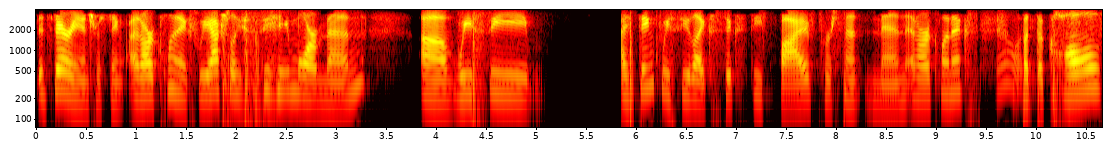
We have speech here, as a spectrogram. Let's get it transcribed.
it's very interesting. At our clinics, we actually see more men. Um, we see, I think we see like 65% men at our clinics, Really? but the calls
